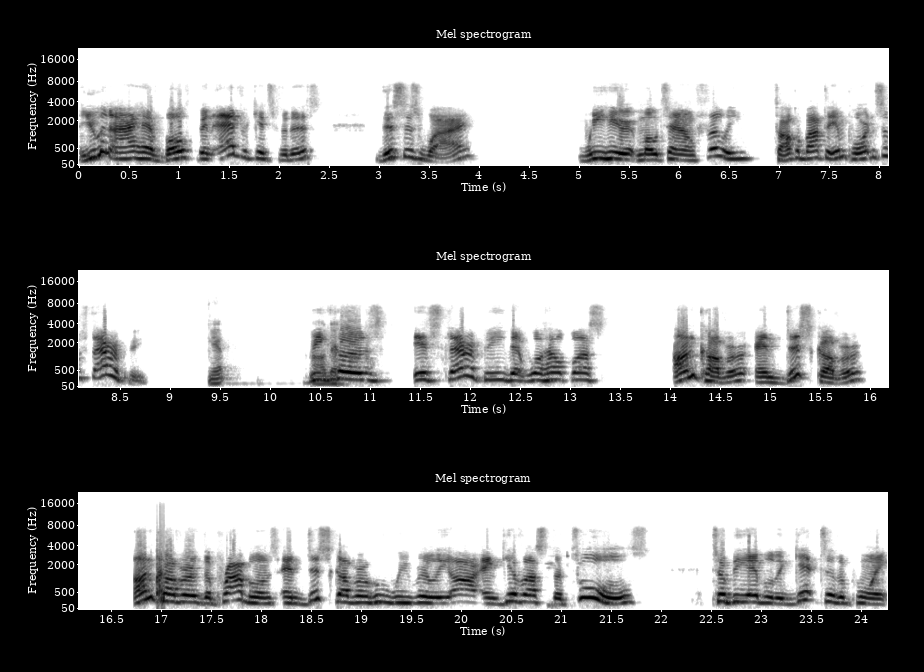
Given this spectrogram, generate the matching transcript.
you and I have both been advocates for this. This is why we here at Motown Philly talk about the importance of therapy. Yep. Because it's therapy that will help us uncover and discover uncover the problems and discover who we really are and give us the tools to be able to get to the point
